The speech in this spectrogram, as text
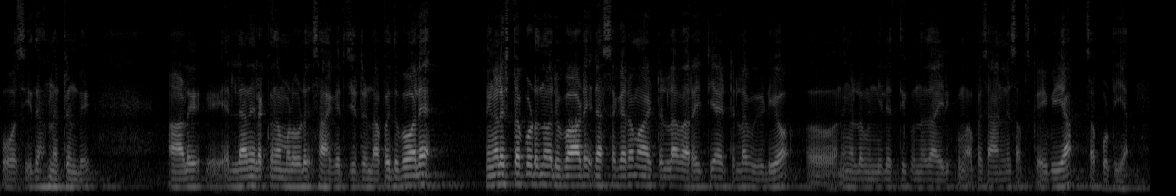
പോസ് ചെയ്ത് തന്നിട്ടുണ്ട്. ആൾ എല്ലാ നിലക്കും നമ്മളോട് സഹകരിച്ചിട്ടുണ്ട്. അപ്പോൾ ഇതുപോലെ നിങ്ങൾ ഇഷ്ടപ്പെടുന്ന ഒരുപാട് രസകരമായിട്ടുള്ള വെറൈറ്റി ആയിട്ടുള്ള വീഡിയോ നിങ്ങളുടെ മുന്നിൽ എത്തിക്കുന്നതായിരിക്കും. അപ്പോൾ ചാനൽ സബ്സ്ക്രൈബ് ചെയ്യുക സപ്പോർട്ട് ചെയ്യുക.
